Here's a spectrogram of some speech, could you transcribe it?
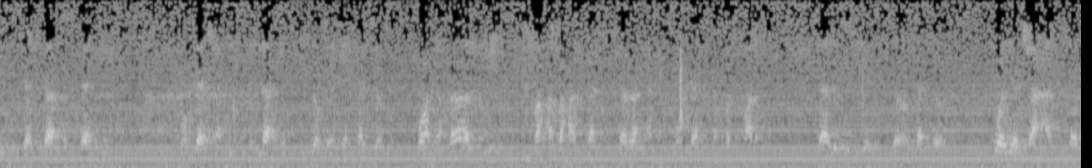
bisa tak tentang Mungkin Nabi Bismillah ni Juga banyak saja Banyak lagi Bahas-bahasan secara aneh mudah Sampai semalam Lalu dia kita kata Wa yata'andam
